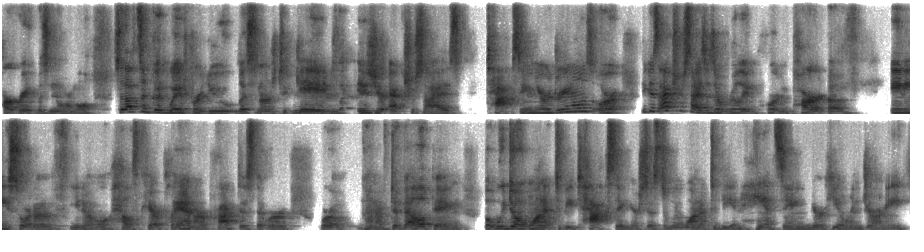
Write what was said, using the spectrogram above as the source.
heart rate was normal. So that's a good way for you listeners to gauge mm. like, is your exercise taxing your adrenals or because exercise is a really important part of any sort of you know healthcare plan or practice that we're we're kind of developing but we don't want it to be taxing your system. We want it to be enhancing your healing journey.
